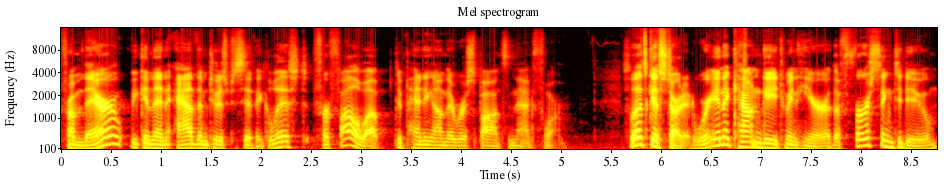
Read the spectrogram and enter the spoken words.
From there, we can then add them to a specific list for follow-up depending on their response in that form. So let's get started. We're in account engagement here. The first thing to do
